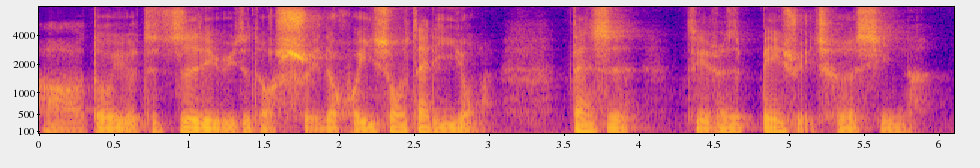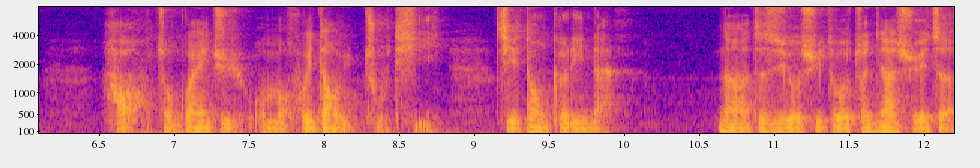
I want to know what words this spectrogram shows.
啊都有致致力于这种水的回收再利用，但是这也算是杯水车薪了。好，总观一句，我们回到主题，解冻格陵兰。那这是有许多专家学者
